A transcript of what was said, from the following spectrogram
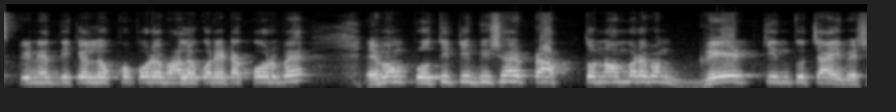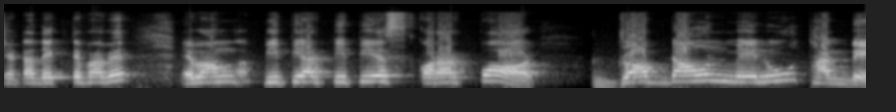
স্ক্রিনের দিকে লক্ষ্য করে ভালো করে এটা করবে এবং প্রতিটি বিষয়ে প্রাপ্ত নম্বর এবং গ্রেড কিন্তু চাইবে, সেটা দেখতে পাবে এবং পিপিআর পিপিএস করার পর ড্রপ ডাউন মেনু থাকবে।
